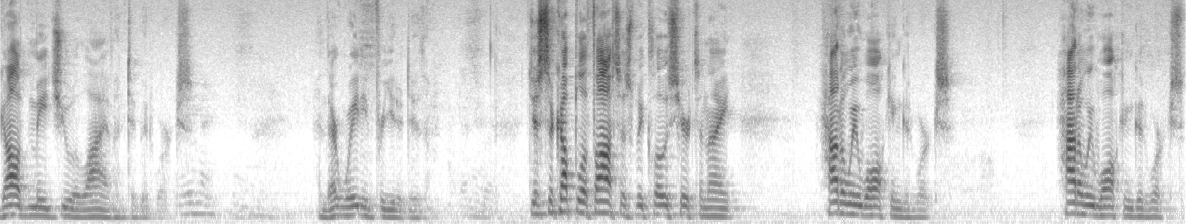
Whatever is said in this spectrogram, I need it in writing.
God made you alive unto good works. And they're waiting for you to do them. Just a couple of thoughts as we close here tonight. How do we walk in good works? How do we walk in good works?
